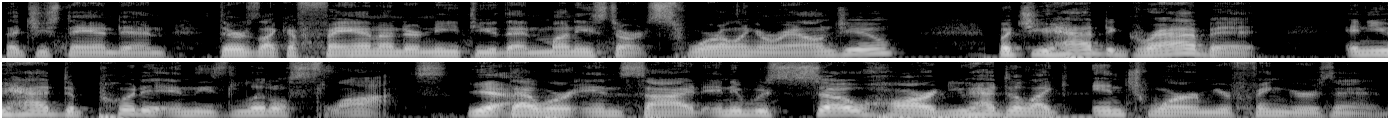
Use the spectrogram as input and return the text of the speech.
that you stand in. There's like a fan underneath you. Then money starts swirling around you, but you had to grab it and you had to put it in these little slots Yeah. that were inside, and it was so hard. You had to like inchworm your fingers in.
